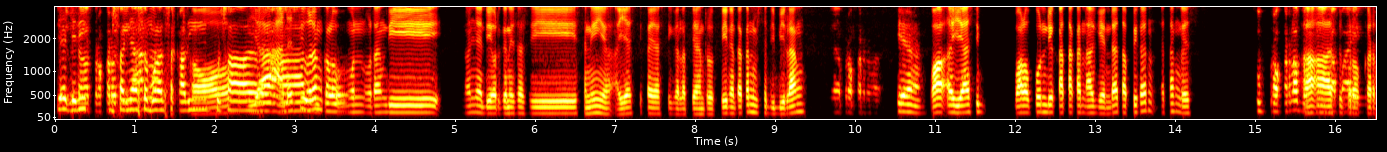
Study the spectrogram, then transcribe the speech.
Ya jadi misalnya sebulan sekali futsal ya ada sih orang gitu. kalau mun orang di nanya di organisasi seni ya ayah sih kayak si latihan rutin itu kan bisa dibilang ya proker ya. Wah iya sih walaupun dikatakan agenda tapi kan eta guys sub proker lah buat ah, ah, mencapai subroker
